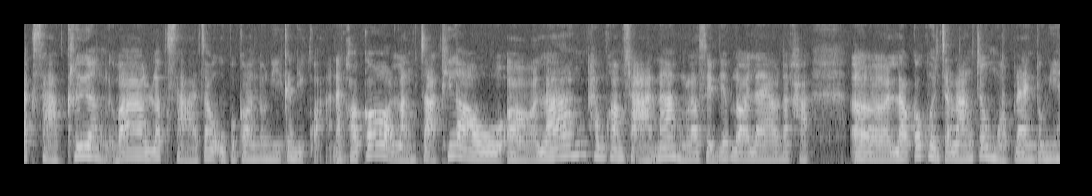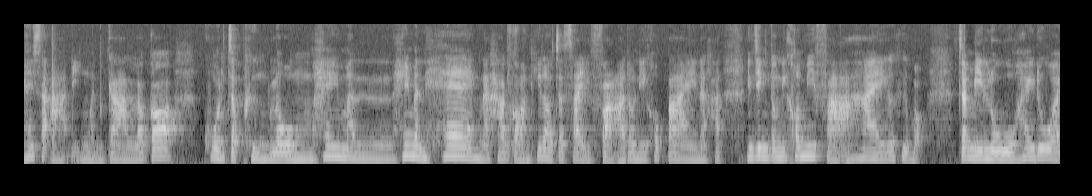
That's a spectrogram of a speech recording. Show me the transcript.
รักษาเครื่องหรือว่ารักษาเจ้าอุปกรณ์ตรงนี้กันดีกว่านะคะ ก็หลังจากที่เราเล้างทำความสะอาดหน้าของเราเสร็จเรียบร้อยแล้วนะคะเเราก็ควรจะล้างเจ้าหัวแปรงตรงนี้ให้สะอาดอีกเหมือนกัน แล้วก็ควรจะผึ่งลมให้มันให้มันแห้งนะคะ ก่อนที่เราจะใส่ฝาตรงนี้เข้าไปนะคะ จริงๆ ตรงนี้เขามีฝาให้ก็คือแบบจะมีรูให้ด้วย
